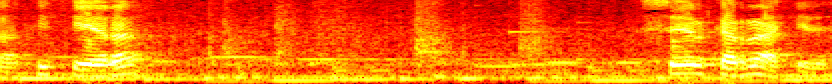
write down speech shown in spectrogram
la tijera cerca rápida.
